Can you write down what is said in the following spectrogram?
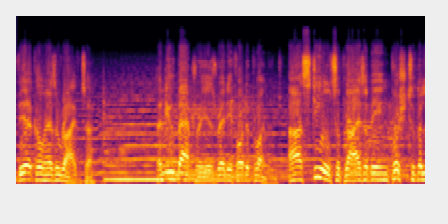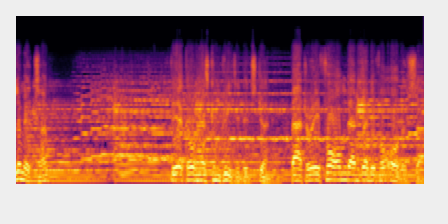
Vehicle has arrived, sir. A new battery is ready for deployment. Our steel supplies are being pushed to the limit, sir. Vehicle has completed its journey. Battery formed and ready for orders, sir.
